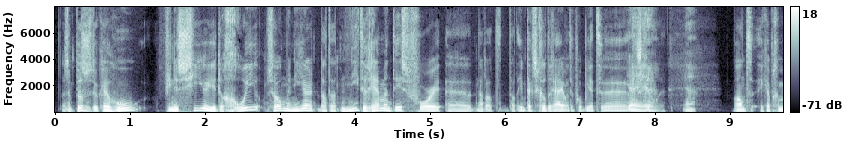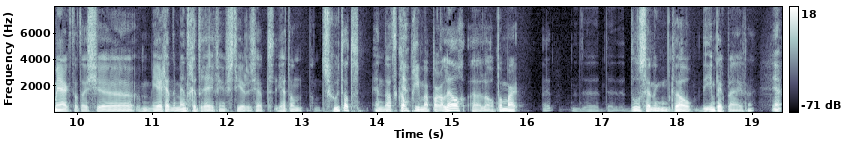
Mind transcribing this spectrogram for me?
Dat is een puzzelstuk. Hè? Hoe financier je de groei op zo'n manier dat het niet remmend is voor uh, nou, dat, dat impactschilderij wat ik probeer te, ja, te schilderen. Ja. Want ik heb gemerkt dat als je meer rendementgedreven investeerders hebt, ja, dan, dan schuurt dat. En dat kan Ja. prima parallel uh, lopen, maar de, de, de doelstelling moet wel die impact blijven. Ja.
